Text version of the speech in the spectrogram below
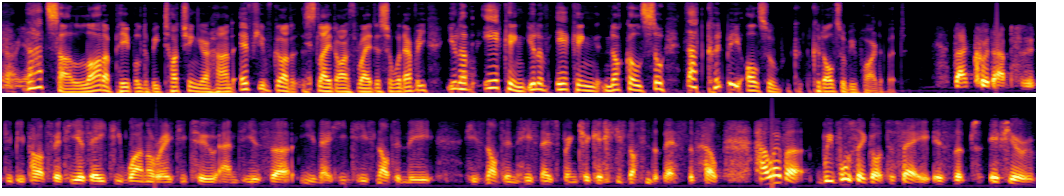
oh, yeah. that's a lot of people to be touching your hand. If you've got slight arthritis or whatever, you'll have aching, you'll have aching knuckles. So that could be also could also be part of it. That could absolutely be part of it. He is 81 or 82, and he is, uh, you know, he, he's not in the, he's not in, he's no spring chicken. He's not in the best of health. However, we've also got to say is that if you're,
